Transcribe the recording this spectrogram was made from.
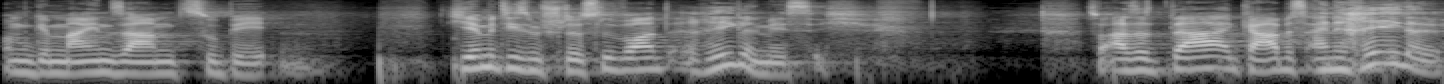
um gemeinsam zu beten. Hier mit diesem Schlüsselwort regelmäßig. So, also da gab es eine Regel.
